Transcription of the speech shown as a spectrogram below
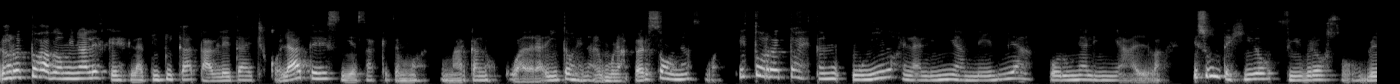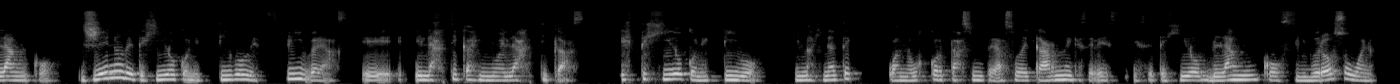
Los rectos abdominales, que es la típica tableta de chocolates y esas que te marcan los cuadraditos en algunas personas, estos rectos están unidos en la línea media por una línea alba. Es un tejido fibroso, blanco, lleno de tejido conectivo de fibras eh, elásticas y no elásticas. Es tejido conectivo. Imagínate cuando vos cortás un pedazo de carne que se ve ese tejido blanco, fibroso. Bueno,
